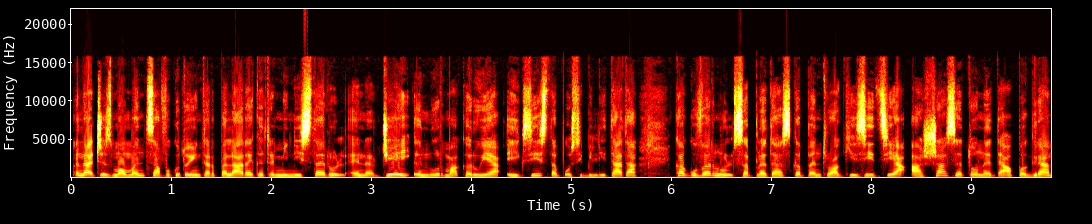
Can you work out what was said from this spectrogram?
În acest moment s-a făcut o interpelare către Ministerul Energiei, în urma căruia există posibilitatea ca guvernul să plătească pentru achiziția a 6 tone de apă grea,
